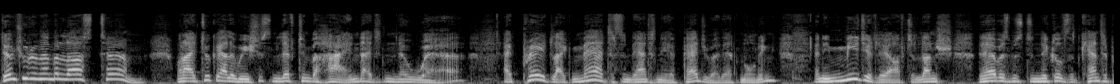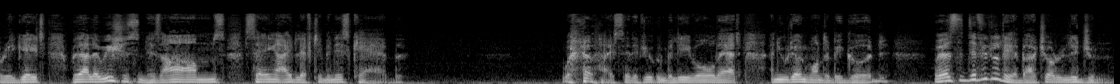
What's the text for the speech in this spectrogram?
Don't you remember last term, when I took Aloysius and left him behind, I didn't know where? I prayed like mad to St. Anthony of Padua that morning, and immediately after lunch there was Mr. Nichols at Canterbury Gate with Aloysius in his arms, saying I'd left him in his cab. Well, I said, if you can believe all that, and you don't want to be good, where's the difficulty about your religion?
